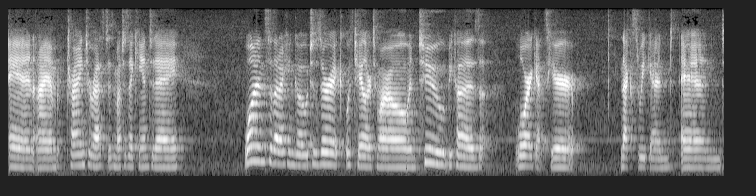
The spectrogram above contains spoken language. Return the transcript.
and I am trying to rest as much as I can today. One, so that I can go to Zurich with Taylor tomorrow and two, because Laura gets here next weekend and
